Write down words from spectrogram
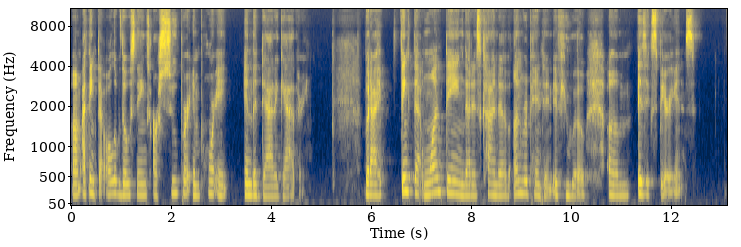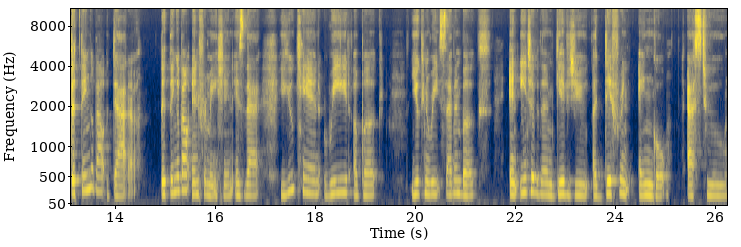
Um, I think that all of those things are super important in the data gathering. But I think that one thing that is kind of unrepentant, if you will, um, is experience. The thing about data, the thing about information is that you can read a book, you can read seven books, and each of them gives you a different angle as to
